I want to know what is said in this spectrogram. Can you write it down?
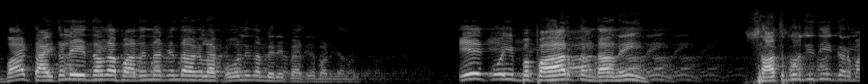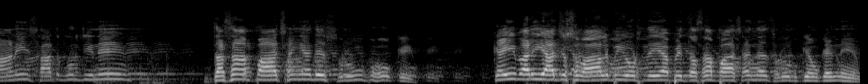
ਬਾਹਰ ਟਾਈਟਲ ਇਦਾਂ ਦਾ ਪਾ ਦੇਣਾ ਕਹਿੰਦਾ ਅਗਲਾ ਖੋਲ ਲੈਂਦਾ, ਮੇਰੇ ਪੈਸੇ ਬਣ ਜਾਂਦੇ। ਇਹ ਕੋਈ ਵਪਾਰ ਧੰਦਾ ਨਹੀਂ। ਸਤਿਗੁਰੂ ਜੀ ਦੀ ਗੁਰਬਾਣੀ, ਸਤਿਗੁਰੂ ਜੀ ਨੇ ਦਸਾਂ ਪਾਤਸ਼ਾਹੀਆਂ ਦੇ ਸਰੂਪ ਹੋ ਕੇ, ਕਈ ਵਾਰੀ ਅੱਜ ਸਵਾਲ ਵੀ ਉੱਠਦੇ ਆ ਵੀ ਦਸਾਂ ਪਾਤਸ਼ਾਹੀਆਂ ਦਾ ਸਰੂਪ ਕਿਉਂ ਕਹਿੰਦੇ ਆ?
